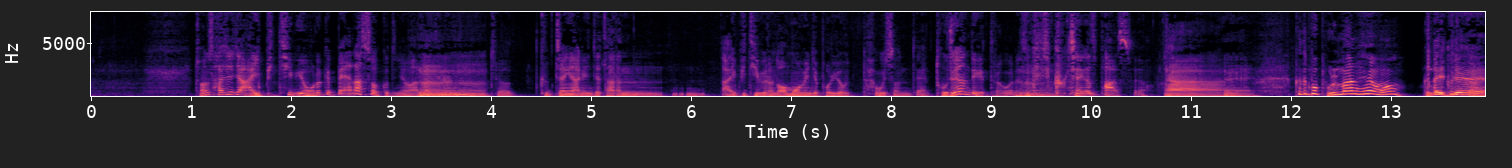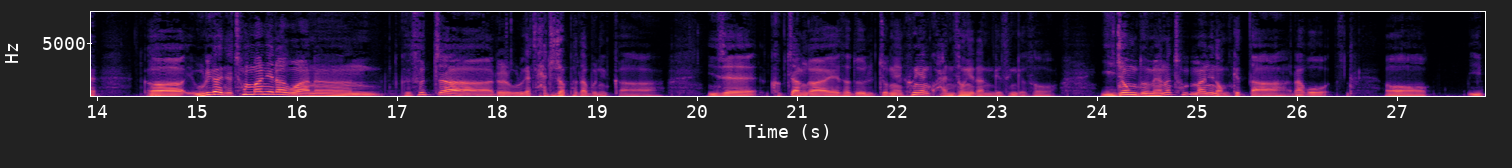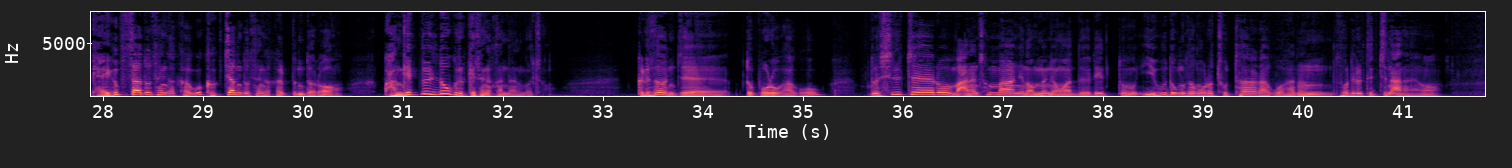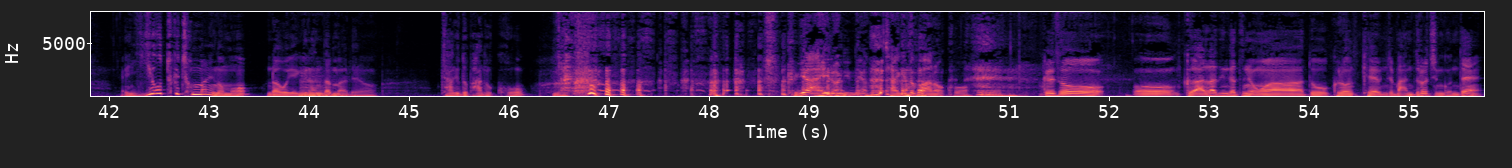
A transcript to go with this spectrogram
저는 사실 이제 IPTV용으로 이렇게 빼놨었거든요. 알라딘은 음. 저 극장이 아닌 이제 다른 IPTV로 넘어오면 이제 보려고 하고 있었는데 도저히 안 되겠더라고요. 그래서 음. 극장에 가서 봤어요. 아. 네. 근데 뭐 볼만해요. 근데 아니, 이제 그러니까. 어, 우리가 이제 천만이라고 하는 그 숫자를 우리가 자주 접하다 보니까 이제 극장가에서도 일종의 흥행 관성이라는 게 생겨서 이 정도면은 천만이 넘겠다라고 어, 이 배급사도 생각하고 극장도 생각할 뿐더러 관객들도 그렇게 생각한다는 거죠. 그래서 이제 또 보러 가고 또 실제로 많은 천만이 넘는 영화들이 또 이구동성으로 좋다라고 하는 소리를 듣지는 않아요. 이게 어떻게 천만이 넘어? 라고 얘기를 음. 한단 말이에요. 자기도 봐놓고. 그게 아이러니네요. 자기도 봐놓고. 네. 그래서, 어, 그 알라딘 같은 영화도 그렇게 이제 만들어진 건데,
